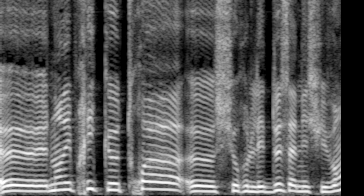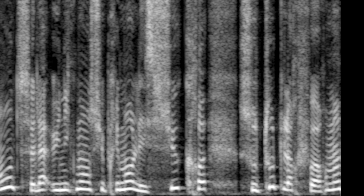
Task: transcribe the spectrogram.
Euh, n'en ai pris que trois euh, sur les deux années suivantes. Cela uniquement en supprimant les sucres sous toutes leurs formes.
